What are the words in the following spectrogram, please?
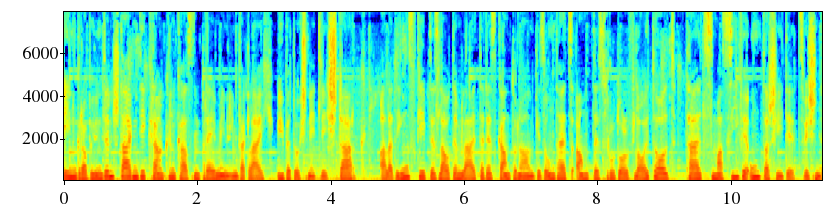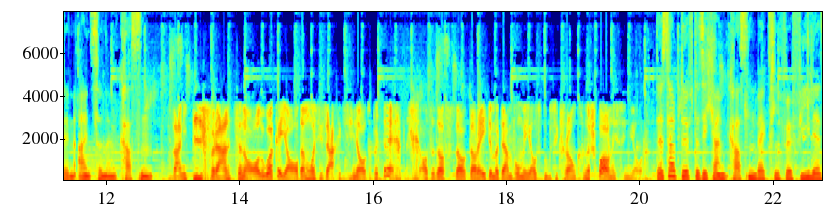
In Graubünden steigen die Krankenkassenprämien im Vergleich überdurchschnittlich stark. Allerdings gibt es laut dem Leiter des kantonalen Gesundheitsamtes Rudolf Leutold teils massive Unterschiede zwischen den einzelnen Kassen. Wenn ich die Differenzen anschaue, ja, dann muss ich sagen, die sind also beträchtlich. Also das, da, da reden wir dann von mehr als 1000 Franken Ersparnis im Jahr. Deshalb dürfte sich ein Kassenwechsel für viele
